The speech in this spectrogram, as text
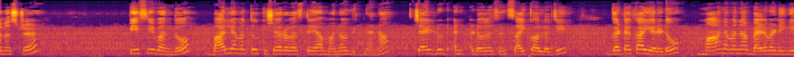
ಸೆಮಿಸ್ಟರ್. ಪಿ ಸಿ ಒಂದು, ಬಾಲ್ಯ ಮತ್ತು ಕಿಶೋರಾವಸ್ಥೆಯ ಮನೋವಿಜ್ಞಾನ ಚೈಲ್ಡ್ಹುಡ್ ಆ್ಯಂಡ್ ಅಡೋಲಸೆನ್ಸ್ ಸೈಕಾಲಜಿ ಘಟಕ ಎರಡು, ಮಾನವನ ಬೆಳವಣಿಗೆ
